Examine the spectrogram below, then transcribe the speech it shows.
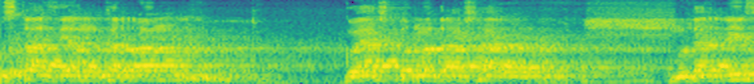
উস্তাজ ইয়া মুকাররম, গয়াসপুর মাদ্রাসার মুদাররিস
